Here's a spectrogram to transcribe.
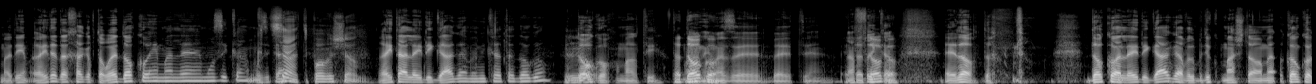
מדהים. ראית דרך אגב, אתה רואה דוקואים על אה, מוזיקה? מוזיקה? קצת, פה ושם. ראית על ליידי גאגה במקרה את הדוגו? לא. דוגו, אמרתי. את הדוגו. מה, זה, בית אה, את אפריקה. הדוגו. אה, לא, דו- דו- דוקו על ליידי גאגה, אבל בדיוק מה שאתה אומר, קודם כל,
